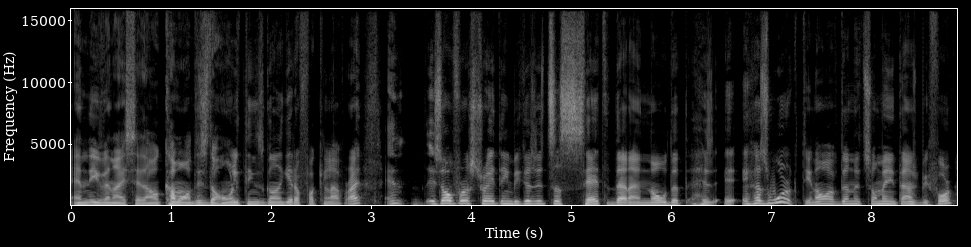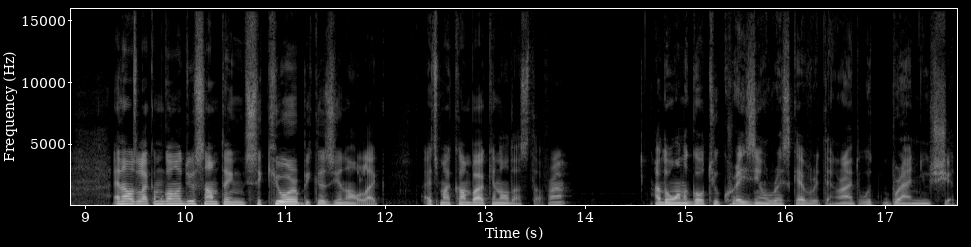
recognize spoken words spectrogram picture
And even I said, oh, come on, this is the only thing that's going to get a fucking laugh, right? And it's so frustrating because it's a set that I know that has, it has worked. You know, I've done it so many times before and I was like, I'm gonna do something secure because you know, like it's my comeback and all that stuff, right? I don't want to go too crazy and risk everything, right? With brand new shit.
